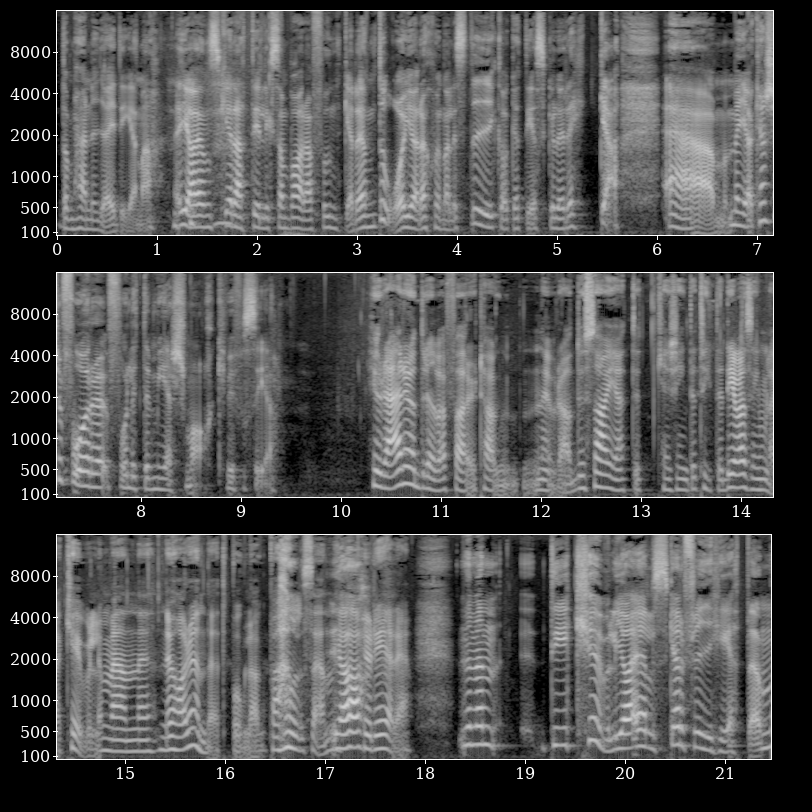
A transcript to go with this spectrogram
de här nya idéerna. Jag önskar att det liksom bara funkade ändå att göra journalistik och att det skulle räcka. Eh, men jag kanske får, får lite mer smak, vi får se. Hur är det att driva företag nu då? Du sa ju att du kanske inte tyckte det var så himla kul, men nu har du ändå ett bolag på halsen. Ja. Hur är det? Nej men det är kul, jag älskar friheten.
